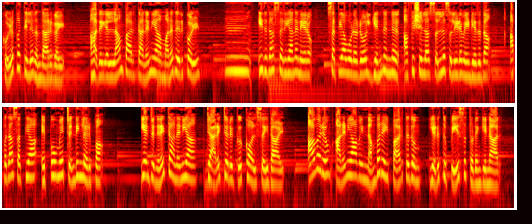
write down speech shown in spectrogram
குழப்பத்தில் இருந்தார்கள். அதையெல்லாம் பார்த்த அனன்யா மனதிற்குள் இதுதான் சரியான நேரம். சத்யாவோட ரோல் என்னன்னு அபிஷியலா சொல்ல சொல்லிட வேண்டியதுதான். அப்பதான் சத்யா எப்பவுமே ட்ரெண்டிங்ல இருப்பான். என்று நினைத்த அனன்யா டைரக்டருக்கு கால் செய்தாள். அவரும் அனன்யாவின் நம்பரை பார்த்ததும் எடுத்து பேசத் தொடங்கினார்.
